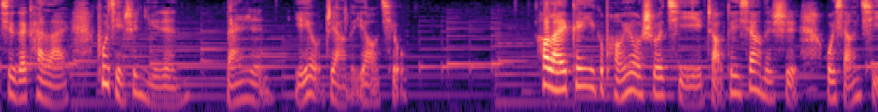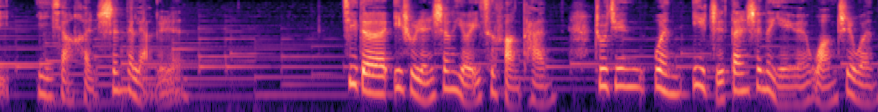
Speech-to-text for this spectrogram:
现在看来，不仅是女人，男人也有这样的要求。后来跟一个朋友说起找对象的事，我想起印象很深的两个人。记得《艺术人生》有一次访谈，朱军问一直单身的演员王志文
